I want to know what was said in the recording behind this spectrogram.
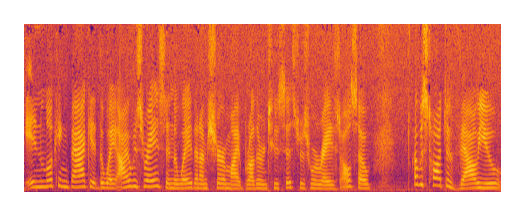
in looking back at the way I was raised and the way that I'm sure my brother and two sisters were raised also, I was taught to value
